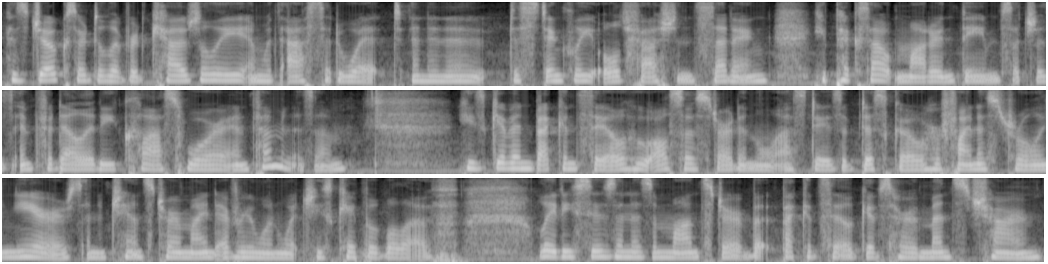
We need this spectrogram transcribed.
His jokes are delivered casually and with acid wit, and in a distinctly old fashioned setting, he picks out modern themes such as infidelity, class war, and feminism. He's given Beckinsale, who also starred in the last days of disco, her finest role in years and a chance to remind everyone what she's capable of. Lady Susan is a monster, but Beckinsale gives her immense charm,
